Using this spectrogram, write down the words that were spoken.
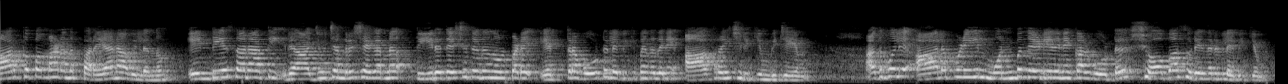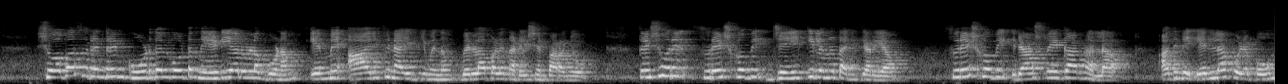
ആർക്കൊപ്പമാണെന്ന് പറയാനാവില്ലെന്നും എൻ ഡി എ സ്ഥാനാർത്ഥി രാജീവ് ചന്ദ്രശേഖറിന് തീരദേശത്തു നിന്നുൾപ്പെടെ എത്ര വോട്ട് ലഭിക്കുമെന്നതിനെ ആശ്രയിച്ചിരിക്കും വിജയം. അതുപോലെ ആലപ്പുഴയിൽ മുൻപ് നേടിയതിനേക്കാൾ വോട്ട് ശോഭാ സുരേന്ദ്രൻ ലഭിക്കും. ശോഭാ സുരേന്ദ്രൻ കൂടുതൽ വോട്ട് നേടിയാലുള്ള ഗുണം എം എ ആരിഫിനായിരിക്കുമെന്നും വെള്ളാപ്പള്ളി നടേശൻ പറഞ്ഞു. തൃശൂരിൽ സുരേഷ് ഗോപി ജയിക്കില്ലെന്ന് തനിക്കറിയാം. സുരേഷ് ഗോപി രാഷ്ട്രീയക്കാരനല്ല. അതിന്റെ എല്ലാ കുഴപ്പവും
